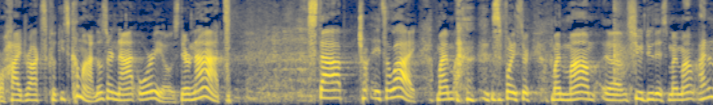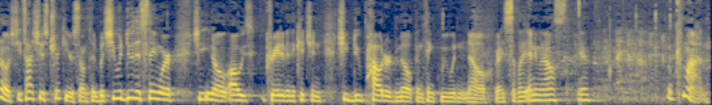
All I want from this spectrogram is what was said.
Or Hydrox cookies. Come on, those are not Oreos. They're not. Stop. It's a lie. My, this is a funny story. My mom, uh, she would do this. My mom, I don't know, she thought she was tricky or something, but she would do this thing where she, you know, always creative in the kitchen. She'd do powdered milk and think we wouldn't know, right? Stuff like anyone else? Yeah? Well, come on.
